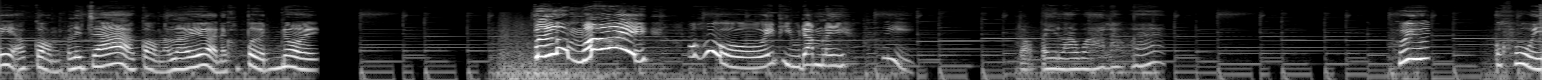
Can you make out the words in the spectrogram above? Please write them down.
ยเอากล่องไปเลยจ้ากล่องอะไรอะไหนเขาเปิดหน่อยปึ้มเว้ยโอ้โหผิวดำเลยนี่ ต่อไปลาวาลาวาเฮ้ยเฮ้ยโอ้โหย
